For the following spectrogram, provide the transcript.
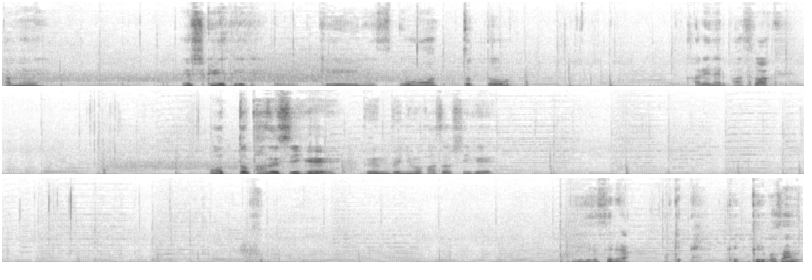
て、危ない危ない。よし、クリアクリア。オッケー、ナイス。おーっとっと華麗なるパスワーク。おっと、パスしていく。ブンブンにもパスをしていく。入れ出せるな。オッケー。クリボさん？オッ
